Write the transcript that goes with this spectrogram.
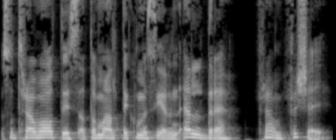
så traumatiskt att de alltid kommer se den äldre framför sig?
